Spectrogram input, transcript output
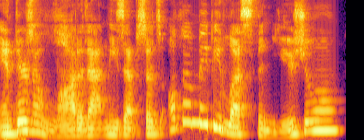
And there's a lot of that in these episodes, although maybe less than usual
